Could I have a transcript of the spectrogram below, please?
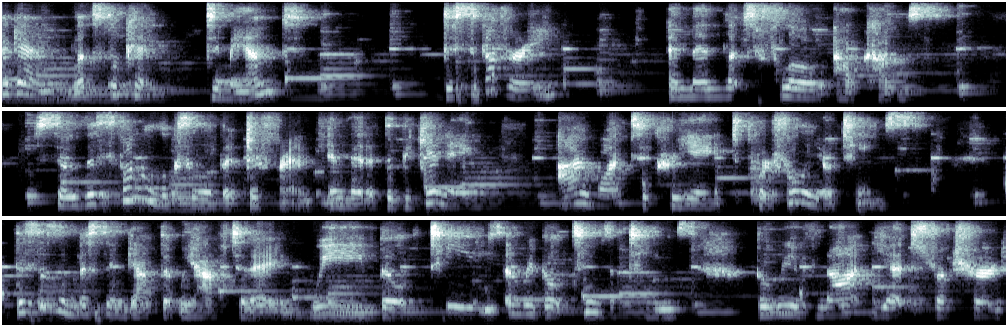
Again, let's look at demand, discovery, and then let's flow outcomes. So this funnel looks a little bit different in that at the beginning, I want to create portfolio teams. This is a missing gap that we have today. We built teams and we built teams of teams, but we have not yet structured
